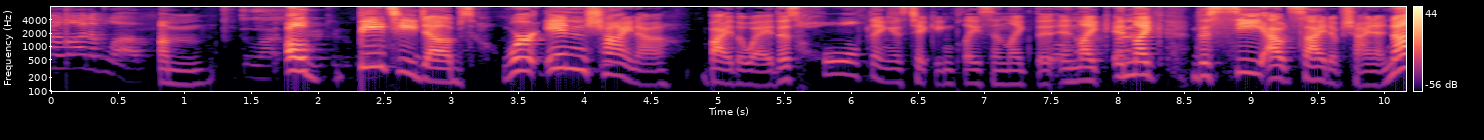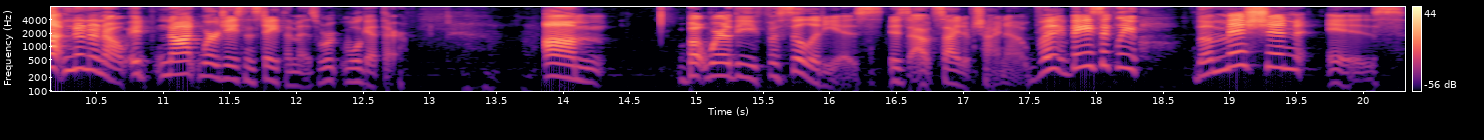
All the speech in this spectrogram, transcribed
Not a lot of love. Oh, BT dubs. We're in China, by the way. This whole thing is taking place in like the in like in like the sea outside of China. Not no no no. It not where Jason Statham is. We're, we'll get there. Um, but where the facility is is outside of China. But basically, the mission is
